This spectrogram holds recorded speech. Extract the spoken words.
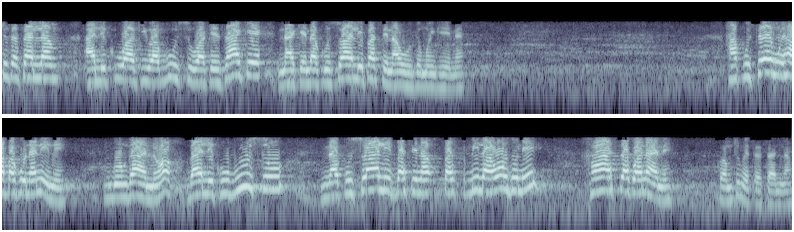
Tusa sallam alikuwa akiwabusu wake zake na akenda kuswali pasi na udhu mwingine. Hakusemwi hapa kuna nini? Mgongano bali kubusu na kuswali basi na pas, bila udhu ni hasa kwa nani? Kwa mtume sallam.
